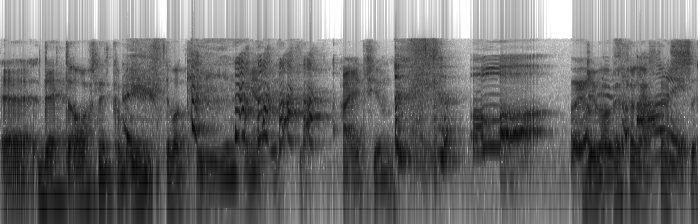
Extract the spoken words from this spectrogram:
Eh, detta avsnitt kommer inte vara clean enligt iTunes. Åh, jag Du har väl förresten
